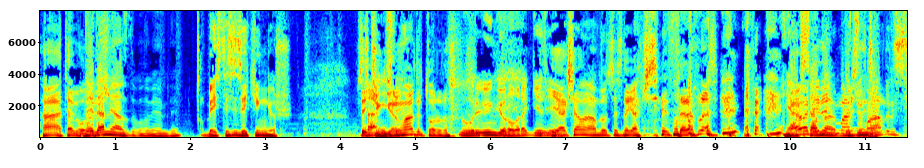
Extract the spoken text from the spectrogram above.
Ha tabii olabilir. Dedem yazdı bunu benim diye. Bestesi Zeki Üngör. Zeki Ben Üngör'ün işte- vardır torunu. Nuri Üngör olarak İyi geziyorum. akşamlar Anadolu Sesi'ne gelmiş. Selamlar. İyi akşamlar. Bu cuma çaldınız.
